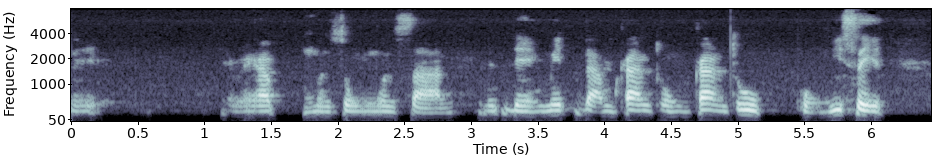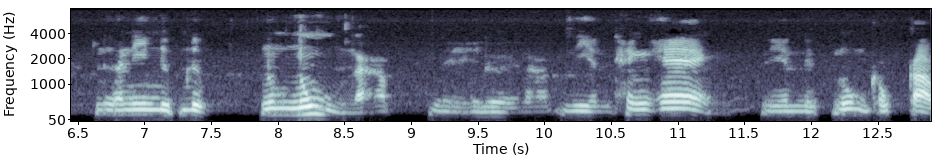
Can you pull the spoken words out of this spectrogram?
นี่เห็นไหมครับมวลทรงมวลสารเม็ดแดงเม็ดดำก้านทงก้านทูบผงวิเศษเนื้อนี้หนึบหนึบนุ่มนุ่มๆนะครับนี่เลยนะครับ เนียนแห้งๆเนียนหนึบนุ่มเก่า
